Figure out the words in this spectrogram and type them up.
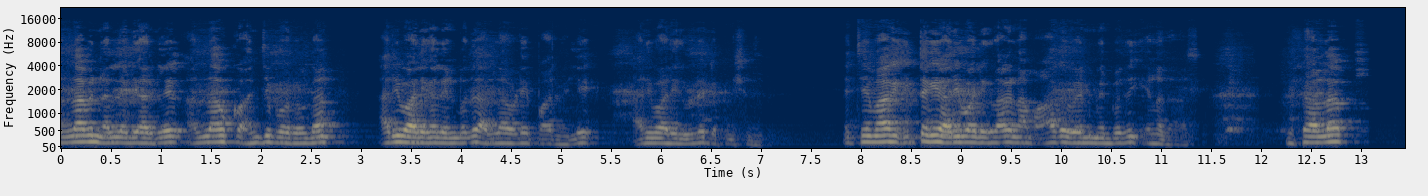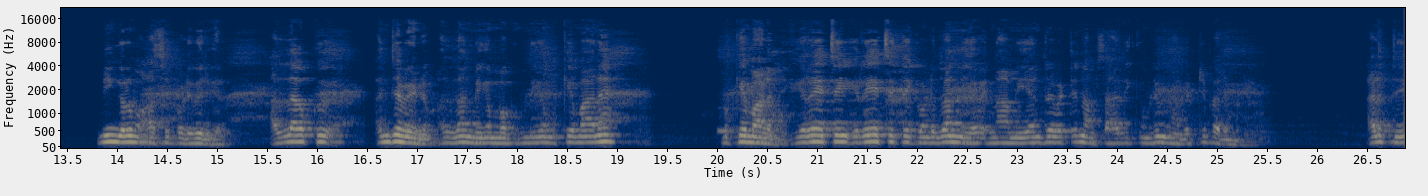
அல்லாவின் நல்லடியார்களில் அல்லாவுக்கு அஞ்சுபவர்கள் தான் அறிவாளிகள் என்பது அல்லாவுடைய பார்வையிலே அறிவாளிகளுடைய டெஃபினிஷன் இது. நிச்சயமாக இத்தகைய அறிவாளிகளாக நாம் ஆக வேண்டும் என்பது எனது ஆசை நீங்களும் ஆசைப்படுவீர்கள். அல்லாவுக்கு அஞ்ச வேண்டும். அதுதான் மிக மிக முக்கியமான முக்கியமானது. இறையச்சை இறையச்சத்தை கொண்டு தான் நாம் இயன்றவற்றை நாம் சாதிக்க முடியும் நாம் வெற்றி பெற முடியும். அடுத்து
